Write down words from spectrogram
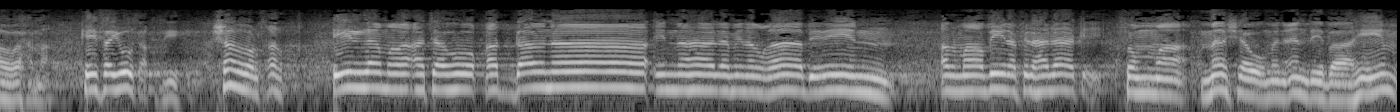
أو رحمة. كيف يوثق فيه؟ شر الخلق. إلا امرأته قدرنا إنها لمن الغابرين. الماضين في الهلاك. ثم مشوا من عند إبراهيم.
